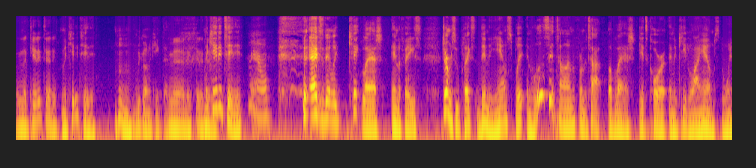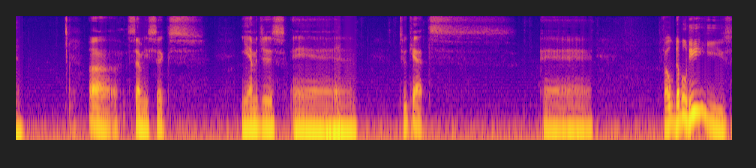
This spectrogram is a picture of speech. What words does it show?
Nikita Titty, Nikita Titty. Hmm, we're gonna keep that. Yeah, Nikita Titty. Nikita Titty. Meow. accidentally kicked Lash in the face. German suplex, then the yam split, and a little sit on from the top of Lash gets Cora and Nikita Lyams to win. Uh, 76 Yamages and okay. two cats and four double D's.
